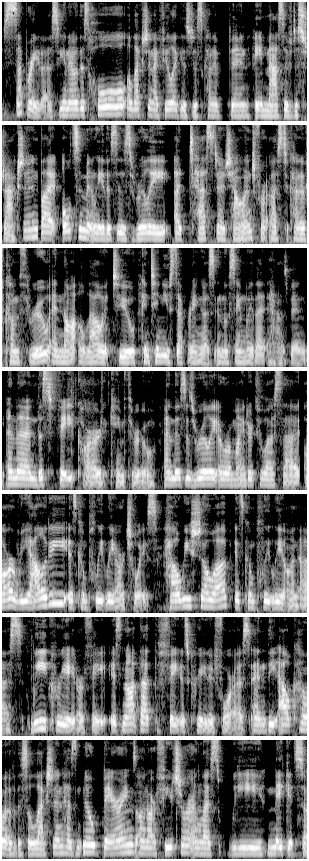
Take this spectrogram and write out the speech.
separate us. You know, this whole election, I feel like, has just kind of been a massive distraction. But ultimately, this is really a test and a challenge for us to kind of come through and not allow it to continue separating us in the same way that it has been. And then this fate card came through. And this is really a reminder to us that our reality is completely our choice. How we show up is completely on us. We create our fate. It's not that the fate is created for us. And the outcome of this election has no bearings on our future unless we make it so.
